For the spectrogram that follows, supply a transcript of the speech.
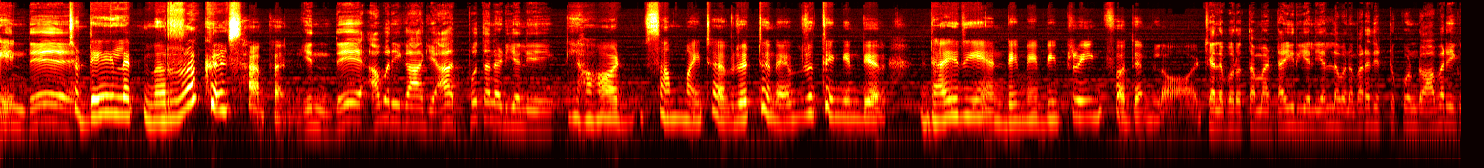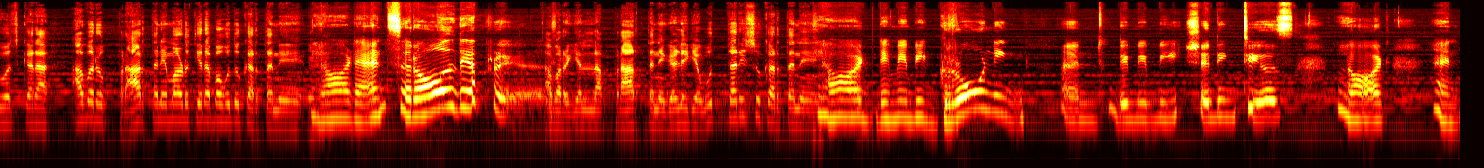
in the today let miracles happen in the ಅವರಿಗಾಗಿ ಅದ್ಭುತ ನಡೆಯಲಿ. Lord some might have written everything in their diary and they may be praying for them Lord ಕೆಲವರು ತಮ್ಮ ಡೈರಿಯಲ್ಲಿ ಎಲ್ಲವನ್ನು ಬರೆದಿಟ್ಟುಕೊಂಡು ಅವರಿಗೋಸ್ಕರ ಅವರು ಪ್ರಾರ್ಥನೆ ಮಾಡುತ್ತಿರಬಹುದು ಕರ್ತನೆ. Lord answer all their prayers. ಅವರ ಎಲ್ಲ ಪ್ರಾರ್ಥನೆಗಳಿಗೆ ಉತ್ತರಿಸು ಕರ್ತನೆ Lord, they may be groaning and they may be shedding tears, Lord, and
